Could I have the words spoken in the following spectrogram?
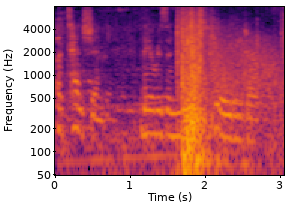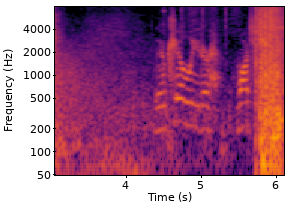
Attention. There is a new kill leader. New kill leader. Watch it.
